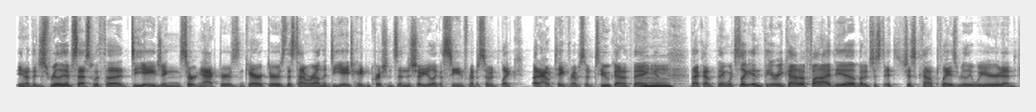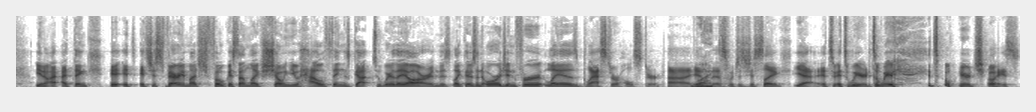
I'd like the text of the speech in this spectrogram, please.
you know they're just really obsessed with uh, de aging certain actors and characters. This time around, the de age Hayden Christensen to show you like a scene from episode, like an outtake from episode two, kind of thing, and that kind of thing, which is like in theory kind of a fun idea, but it just it just kind of plays really weird. And you know, I, I think it, it, it's just very much focused on like showing you how things got to where they are. And there's like there's an origin for Leia's blaster holster uh, in What? this, which is just like yeah, it's it's weird. It's a weird it's a weird choice,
